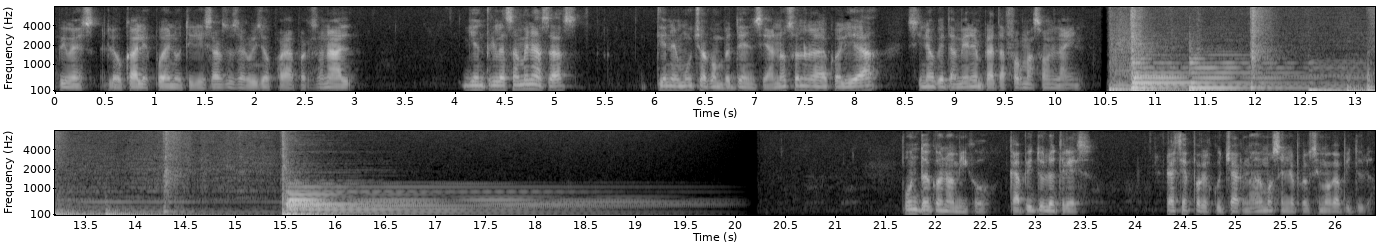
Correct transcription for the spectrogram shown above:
pymes locales pueden utilizar sus servicios para personal, y entre las amenazas, tiene mucha competencia, no solo en la actualidad, sino que también en plataformas online. Punto económico, capítulo 3. Gracias por escuchar, nos vemos en el próximo capítulo.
